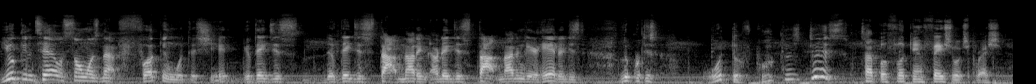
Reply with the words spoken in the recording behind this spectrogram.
You can tell someone's not fucking with the shit if they just if they just stop nodding or they just stop nodding their head or just look what this what the fuck is this type of fucking facial expression.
